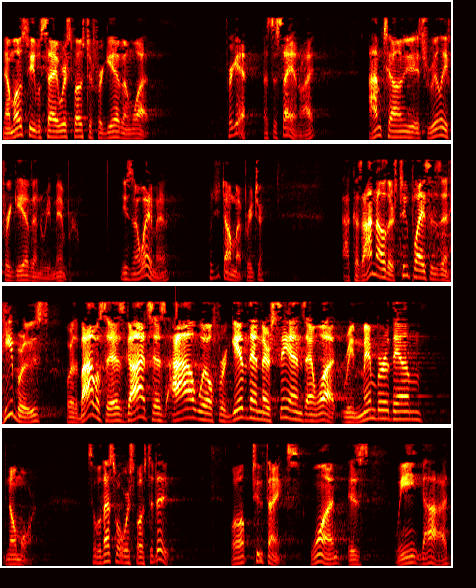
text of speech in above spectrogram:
Now most people say we're supposed to forgive and what? Forget. That's the saying, right? I'm telling you, it's really forgive and remember. You say, wait a minute. What are you talking about, preacher? Because uh, I know there's two places in Hebrews where the Bible says, God says, I will forgive them their sins and what? Remember them no more. So well, that's what we're supposed to do. Well, two things. One is we ain't God.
